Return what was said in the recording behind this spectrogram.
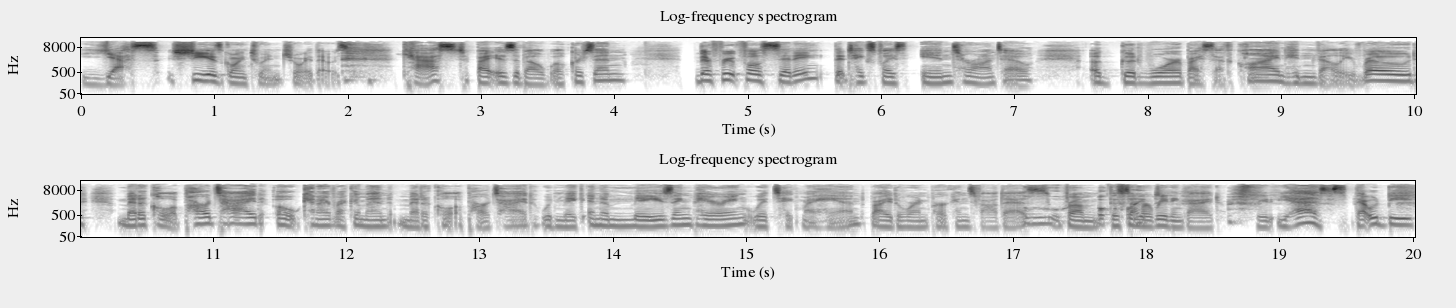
yes, she is going to enjoy those. Caste by Isabel Wilkerson, the Fruitful City that takes place in Toronto, A Good War by Seth Klein, Hidden Valley Road, Medical Apartheid. Oh, can I recommend Medical Apartheid? Would make an amazing pairing with Take My Hand by Dolen Perkins Valdez Ooh, from the Summer Reading Guide. yes, that would be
